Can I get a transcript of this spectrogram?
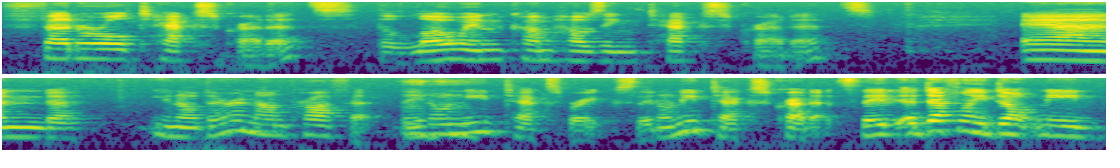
federal tax credits, the low income housing tax credits. And, you know, they're a nonprofit. They don't need tax breaks, they don't need tax credits. They definitely don't need,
